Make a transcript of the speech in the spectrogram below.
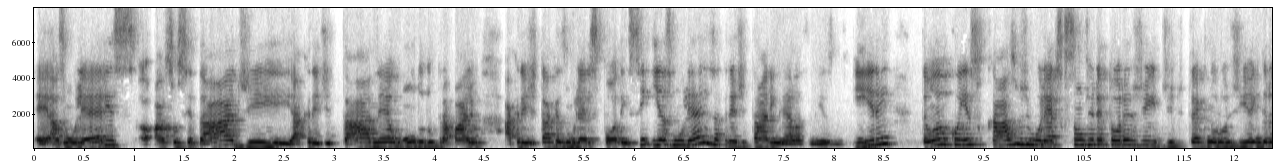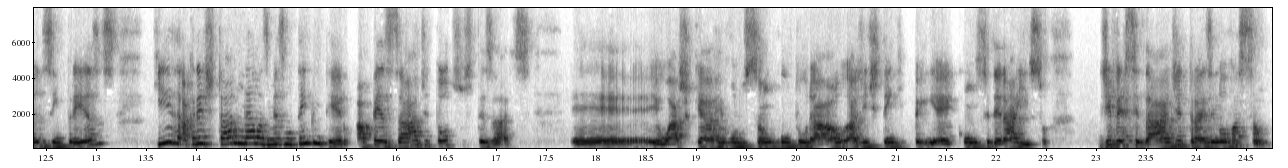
É, as mulheres, a sociedade acreditar, né, o mundo do trabalho acreditar que as mulheres podem sim e as mulheres acreditarem nelas mesmas, irem. Então eu conheço casos de mulheres que são diretoras de, de tecnologia em grandes empresas que acreditaram nelas mesmo o tempo inteiro, apesar de todos os pesares. É, eu acho que a revolução cultural, a gente tem que é, considerar isso. Diversidade traz inovação.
